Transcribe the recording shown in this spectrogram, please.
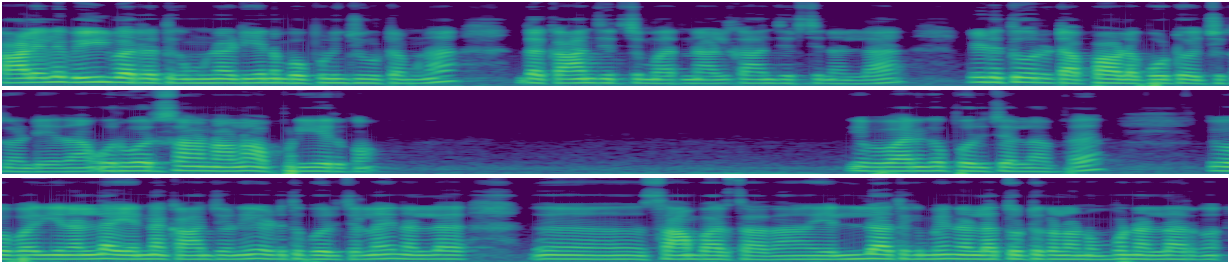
காலையில் வெயில் வர்றதுக்கு முன்னாடியே நம்ம புழிஞ்சு விட்டோம்னா இந்த காஞ்சிருச்சு மறுநாள் காஞ்சிருச்சு நல்லா எடுத்து ஒரு டப்பாவில் போட்டு வச்சுக்க வேண்டியதுதான். ஒரு வருஷம் ஆனாலும் அப்படியே இருக்கும். இப்போ பாருங்கள் பொரிச்சிடலாம் இப்போ. இப்போ பாரு நல்லா எண்ணெய் காஞ்சோடனே எடுத்து பொரிச்சிடலாம். நல்லா சாம்பார் சாதம் எல்லாத்துக்குமே நல்லா தொட்டுக்கலாம். ரொம்ப நல்லாயிருக்கும்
